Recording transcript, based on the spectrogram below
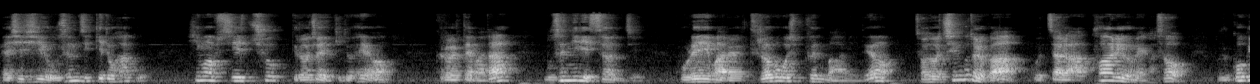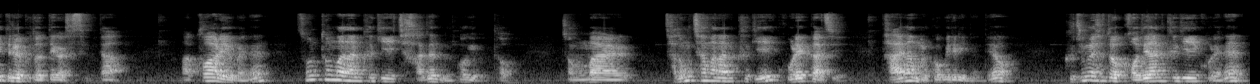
배시시 웃음 짓기도 하고 힘없이 축 늘어져 있기도 해요. 그럴 때마다 무슨 일이 있었는지 고래의 말을 들어보고 싶은 마음인데요. 저도 친구들과 곧잘 아쿠아리움에 가서 물고기들을 보던 때가 있었습니다. 아쿠아리움에는 손톱만한 크기 작은 물고기부터 정말 자동차만한 크기 고래까지 다양한 물고기들이 있는데요. 그 중에서도 거대한 크기의 고래는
